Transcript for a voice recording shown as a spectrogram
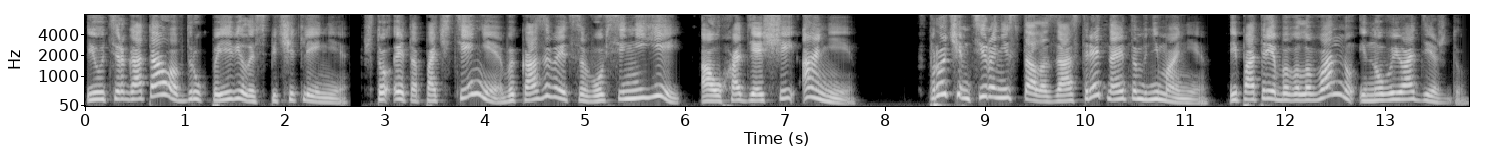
и у Терготауа вдруг появилось впечатление, что это почтение выказывается вовсе не ей, а уходящей Ании. Впрочем, Тира не стала заострять на этом внимание и потребовала ванну и новую одежду.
